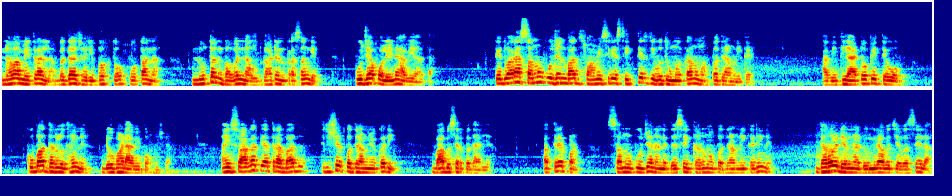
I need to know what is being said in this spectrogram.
નવા મેત્રાલના બધા જ હરિભક્તો પોતાના નૂતન ભવનના ઉદ્ઘાટન પ્રસંગે પૂજાપો લઈને આવ્યા હતા. તે દ્વારા સમૂહ પૂજન બાદ સ્વામીશ્રીએ સિત્તેરથી વધુ મકાનોમાં પધરામણી કરી. આ વિધિ આટોપી તેઓ કુબાધરોલ થઈને ડોભાડ આવી પહોંચ્યા. અહીં સ્વાગત યાત્રા બાદ ત્રીસેક પધરાવણીઓ કરી, બાબસર પધાર્યા. અત્રે પણ સમૂહ પૂજન અને દસેક ઘરોમાં પધરામણી કરીને ધરોઈ ડેમના ડુંગરા વચ્ચે વસેલા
